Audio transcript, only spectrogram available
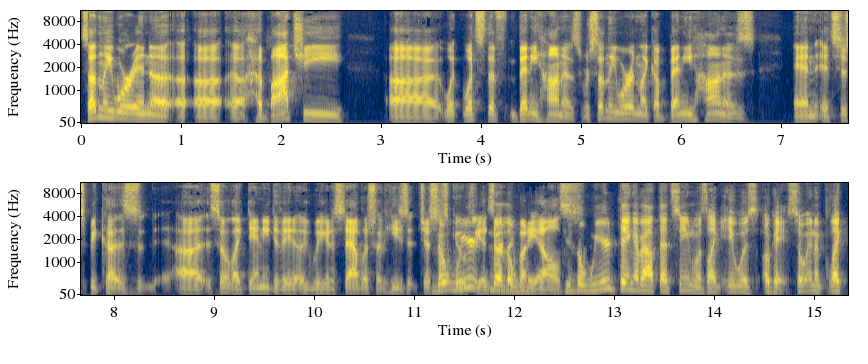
suddenly we're in a, a, a, hibachi uh what what's the Benihana's? We're suddenly we're in like a Benihana's and it's just because uh so like Danny DeVito we can establish that he's just the as goofy weird as no, the- everybody else. The weird thing about that scene was like it was okay. So in a like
